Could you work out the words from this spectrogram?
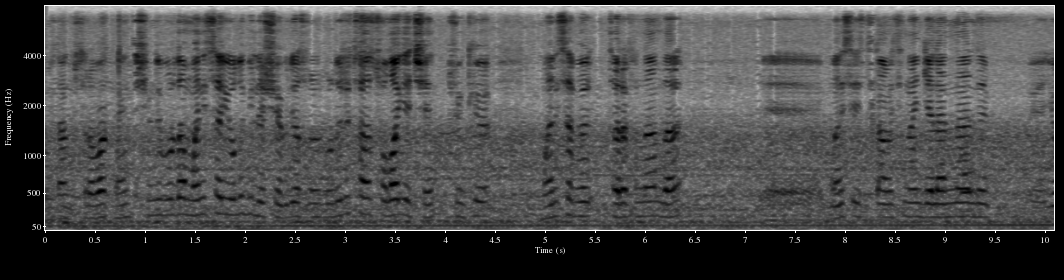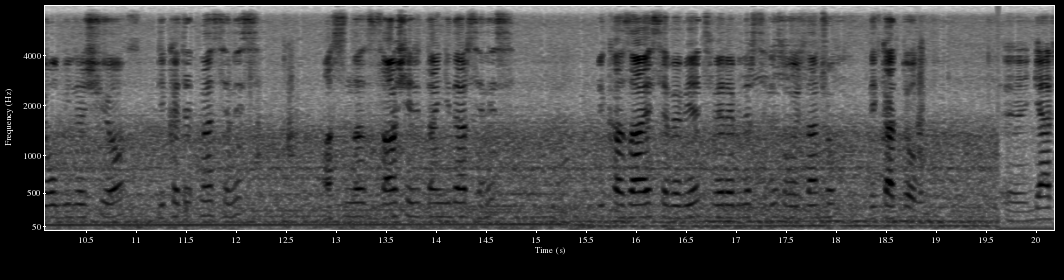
O yüzden kusura bakmayın. Şimdi burada Manisa yolu birleşiyor biliyorsunuz. Burada lütfen sola geçin. Çünkü Manisa tarafından da e, Manisa istikametinden gelenlerle e, yol birleşiyor. Dikkat etmezseniz aslında sağ şeritten giderseniz bir kazaya sebebiyet verebilirsiniz. O yüzden çok dikkatli olun. E, ger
